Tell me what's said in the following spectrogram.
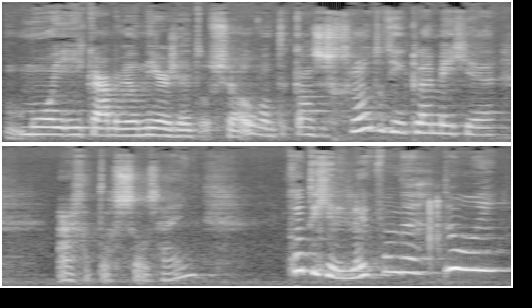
mooi in je kamer wil neerzetten of zo. Want de kans is groot dat hij een klein beetje aangetast zal zijn. Ik hoop dat jullie het leuk vonden. Doei!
